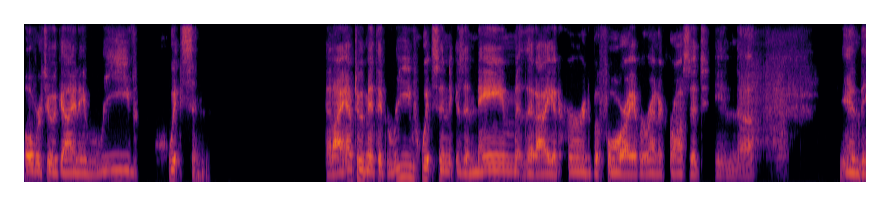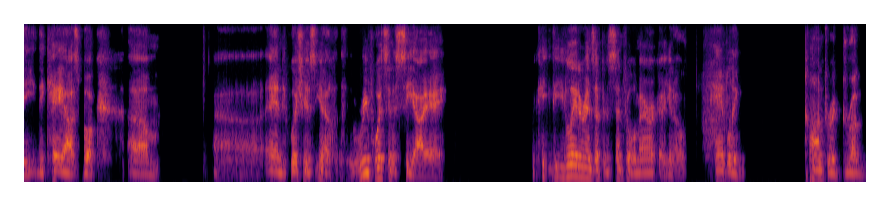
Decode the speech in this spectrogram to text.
over to a guy named Reeve Whitson. And I have to admit that Reeve Whitson is a name that I had heard before I ever ran across it in uh, in the the Chaos book. Um, uh, and which is, you know, Reeve Whitson is CIA. He, he, later ends up in Central America, you know, handling contra drug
